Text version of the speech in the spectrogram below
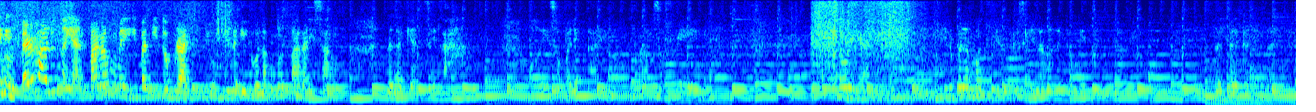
Pero halo na yan. Parang may iba dito brand new. Nilagay ko lang doon para isang lalagyan sila. Okay, so balik tayo. Ako sa frame. So, yan. Hindi na pala mag-film kasi kailangan lang kang may tubig. Daldal ka ng daldal.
